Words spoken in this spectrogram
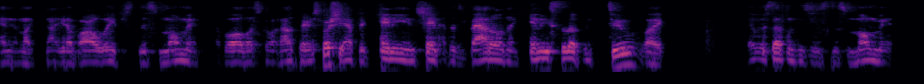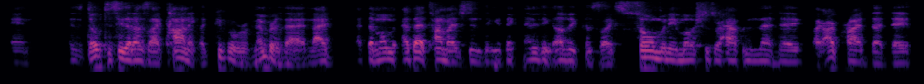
And then like now you have ROH, Just this moment of all of us going out there, especially after Kenny and Shane had this battle and then Kenny stood up too. Like it was definitely just this moment. And it's dope to see that as iconic. Like people remember that. And I at the moment, at that time, I just didn't think anything, anything of it because like so many emotions were happening that day. Like I cried that day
